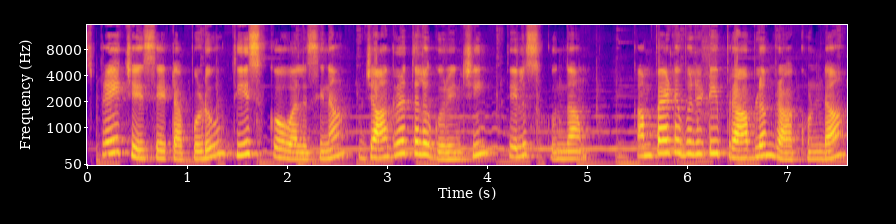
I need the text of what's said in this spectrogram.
స్ప్రే చేసేటప్పుడు తీసుకోవలసిన జాగ్రత్తల గురించి తెలుసుకుందాం. కంపాటబిలిటీ ప్రాబ్లం రాకుండా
